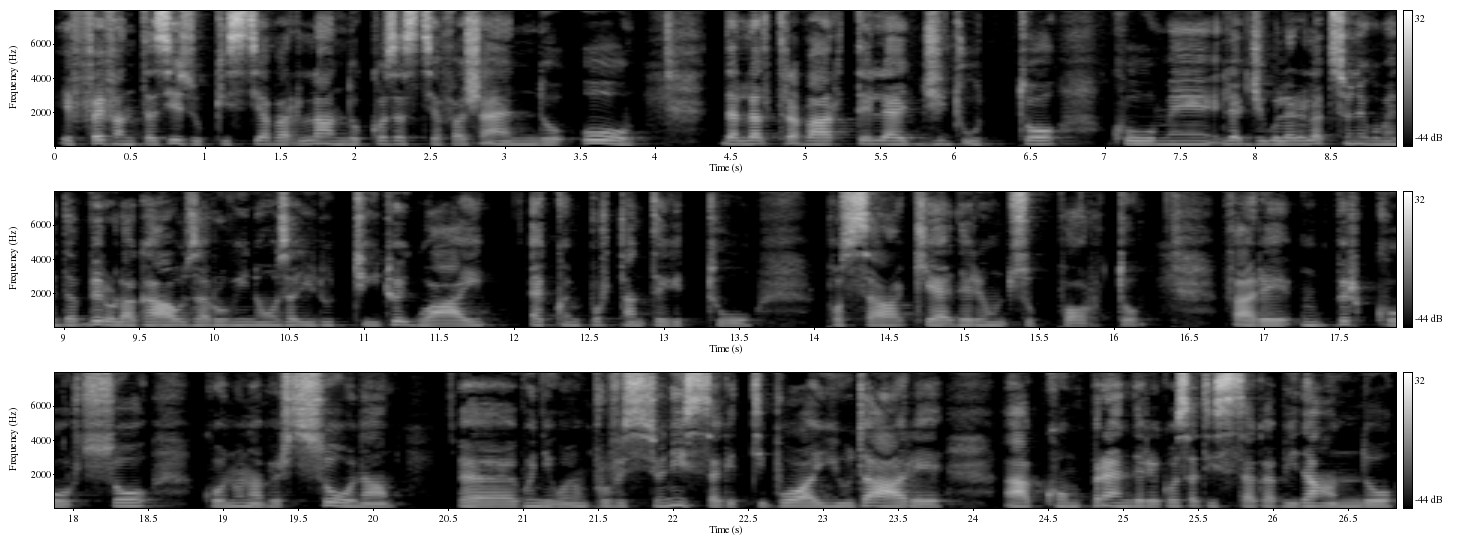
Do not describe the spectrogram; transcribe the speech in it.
e fai fantasie su chi stia parlando cosa stia facendo o dall'altra parte leggi tutto come leggi quella relazione come davvero la causa rovinosa di tutti i tuoi guai, ecco è importante che tu possa chiedere un supporto, fare un percorso con una persona eh, quindi con un professionista che ti può aiutare a comprendere cosa ti sta capitando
